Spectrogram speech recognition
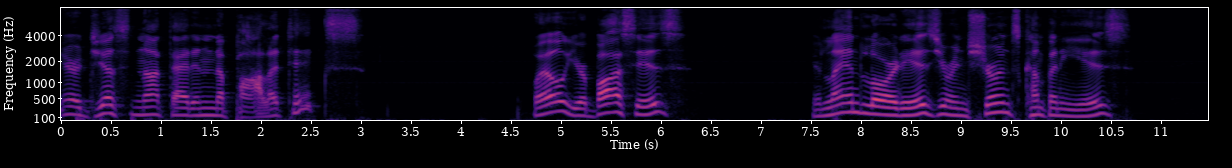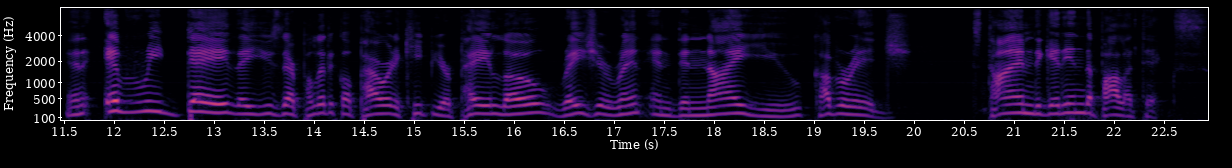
You're just not that into politics? Well, your boss is, your landlord is, your insurance company is, and every day they use their political power to keep your pay low, raise your rent, and deny you coverage. It's time to get into politics.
